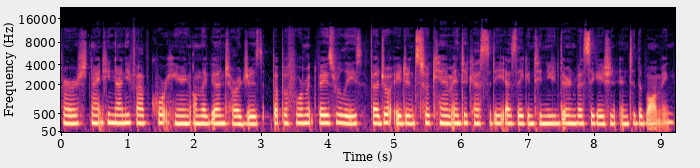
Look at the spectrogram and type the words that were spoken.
1995 court hearing on the gun charges, but before McVeigh's release, federal agents took him into custody as they continued their investigation into the bombing.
